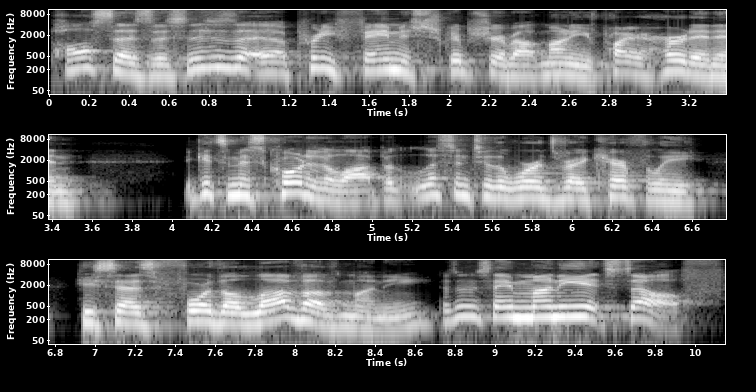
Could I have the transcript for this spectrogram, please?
Paul says this. This is a pretty famous scripture about money. You've probably heard it, and it gets misquoted a lot, but listen to the words very carefully. He says, For the love of money, doesn't say money itself.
